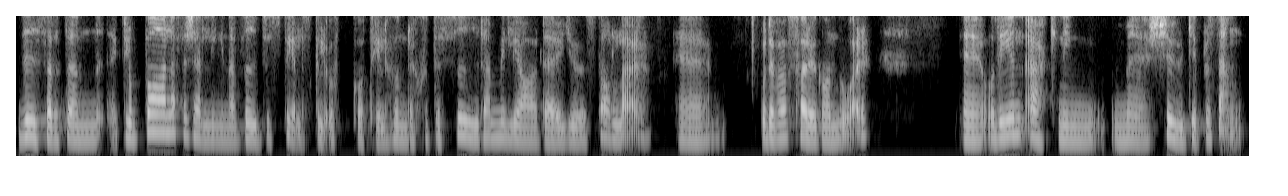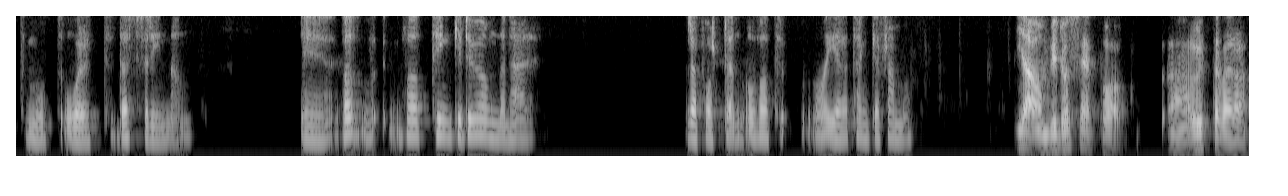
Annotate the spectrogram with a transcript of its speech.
visade att den globala försäljningen av videospel skulle uppgå till 174 miljarder US-dollar. Eh, och det var föregående år. Och det är en ökning med 20 procent mot året dessförinnan. Vad, vad tänker du om den här rapporten och vad, vad era tankar framåt? Ja, om vi då ser på uh, utöver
